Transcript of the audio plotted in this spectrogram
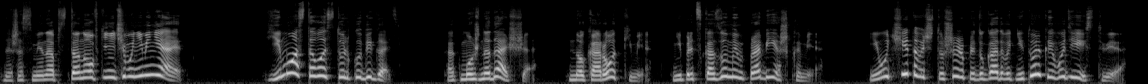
Даже смена обстановки ничего не меняет. Ему оставалось только убегать. Как можно дальше, но короткими, непредсказуемыми пробежками. И учитывать, что Шира предугадывает не только его действия,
